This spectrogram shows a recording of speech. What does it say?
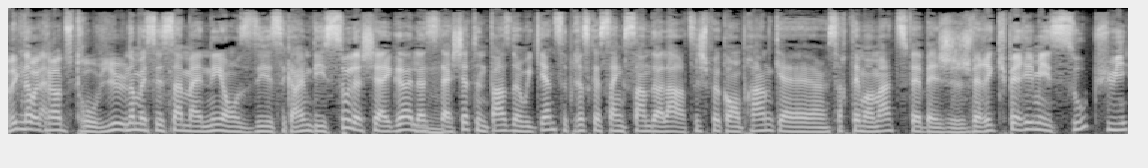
mais- être rendus trop vieux. Non, mais c'est ça, Mané. On se dit, c'est quand même des sous, là, chez Aga. Là, si Mm. t'achètes une passe d'un week-end, c'est presque 500 dollars. Tu sais, je peux comprendre qu'à un certain moment, tu fais, ben, je, je vais récupérer mes sous, puis,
